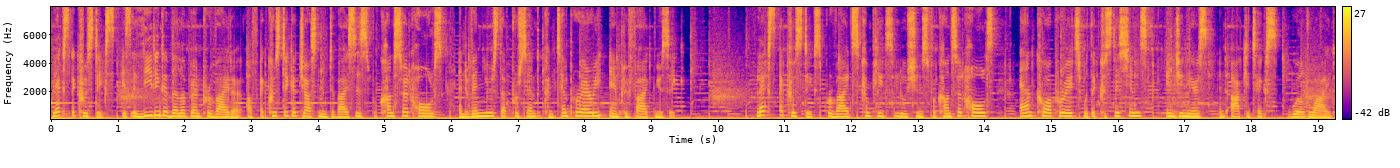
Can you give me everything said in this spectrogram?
Flex Acoustics is a leading developer and provider of acoustic adjustment devices for concert halls and venues that present contemporary amplified music. Flex Acoustics provides complete solutions for concert halls and cooperates with acousticians, engineers, and architects worldwide.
